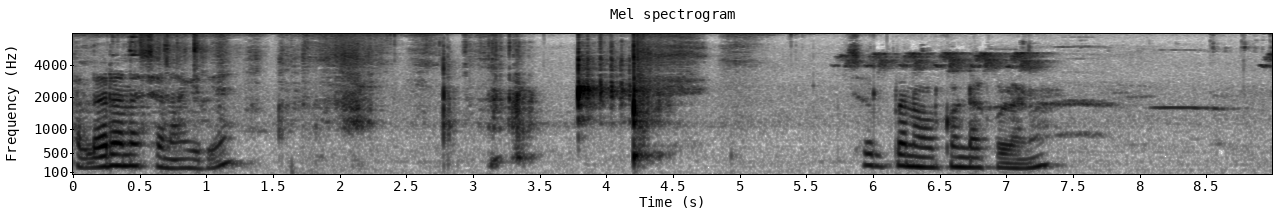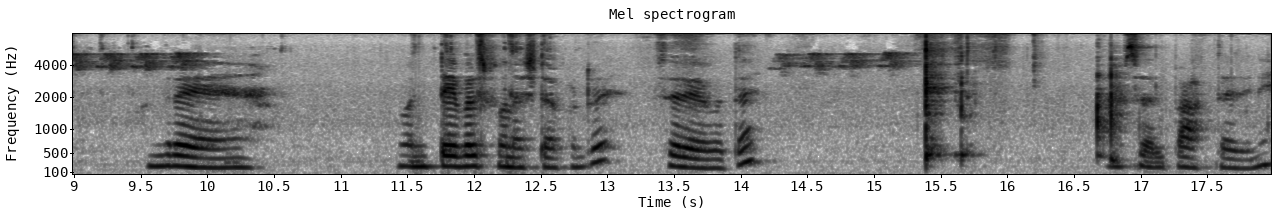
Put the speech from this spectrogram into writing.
ಕಲರನ್ನು ಚೆನ್ನಾಗಿದೆ. ಸ್ವಲ್ಪ ನೋಡ್ಕೊಂಡು ಹಾಕ್ಕೊಳ್ಳೋಣ ಅಂದರೆ ಒಂದು ಟೇಬಲ್ ಸ್ಪೂನ್ ಅಷ್ಟು ಹಾಕ್ಕೊಂಡ್ರೆ ಸರಿ ಆಗುತ್ತೆ. ಸ್ವಲ್ಪ ಹಾಕ್ತಾಯಿದ್ದೀನಿ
